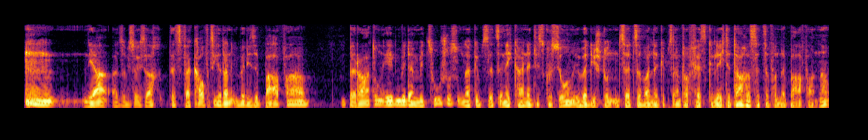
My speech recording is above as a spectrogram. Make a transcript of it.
ja, also wie soll ich sagen, das verkauft sich ja dann über diese BAFA Beratung eben wieder mit Zuschuss und da gibt es letztendlich keine Diskussion über die Stundensätze, weil da gibt es einfach festgelegte Tagessätze von der BAFA. Ne?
